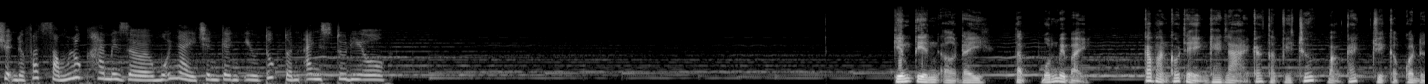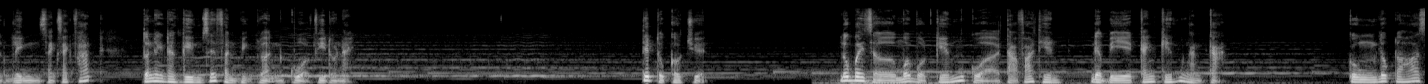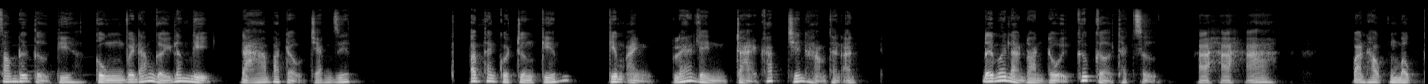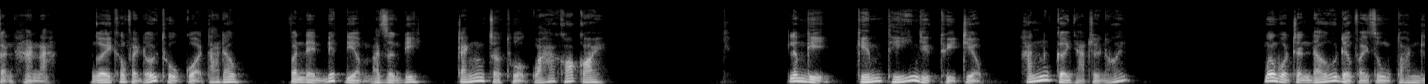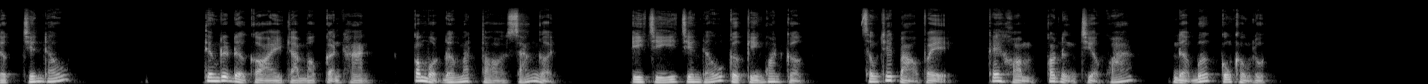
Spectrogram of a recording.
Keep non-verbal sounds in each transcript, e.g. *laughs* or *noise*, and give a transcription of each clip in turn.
Chuyện được phát sóng lúc 20 giờ mỗi ngày trên kênh YouTube Tuấn Anh Studio. Kiếm tiền ở đây, tập 47. Các bạn có thể nghe lại các tập phía trước bằng cách truy cập qua đường link danh sách phát Tuấn Anh đang ghim dưới phần bình luận của video này. Tiếp tục câu chuyện. Lúc bây giờ, mỗi một kiếm của Tào Phá Thiên đều bị cánh kiếm ngăn cản. Cùng lúc đó sáu nữ tử kia cùng với đám người lâm nghị đã bắt đầu chém giết. Âm thanh của trường kiếm, kiếm ảnh lóe lên trải khắp chiến hạm thần ân. Đây mới là đoàn đội cướp cờ thật sự. Ha ha ha. Bạn học Mộc Cận Hàn à, người không phải đối thủ của ta đâu, vẫn nên biết điểm mà dừng đi, tránh cho thua quá khó coi. Lâm Nghị kiếm thí như thủy triều, hắn cười nhạt rồi nói: Mỗi một trận đấu đều phải dùng toàn lực chiến đấu. Tiêu nữ được gọi là Mộc Cận Hàn, có một đôi mắt to sáng ngời, ý chí chiến đấu cực kỳ ngoan cường, sống chết bảo vệ, cái hòm có đựng chìa khóa, nửa bước cũng không lùi.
